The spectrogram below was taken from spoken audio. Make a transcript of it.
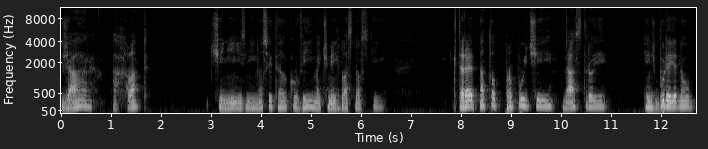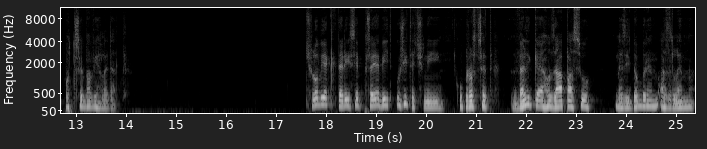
Žár a chlad činí z ní nositelku výjimečných vlastností které tato propůjčí nástroji, jenž bude jednou potřeba vyhledat. Člověk, který si přeje být užitečný uprostřed velikého zápasu mezi dobrem a zlem,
